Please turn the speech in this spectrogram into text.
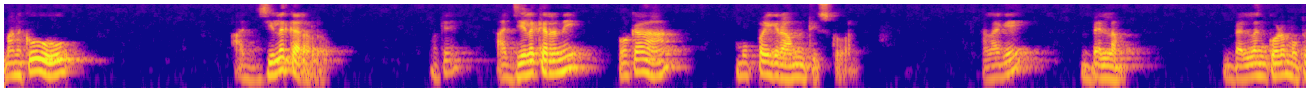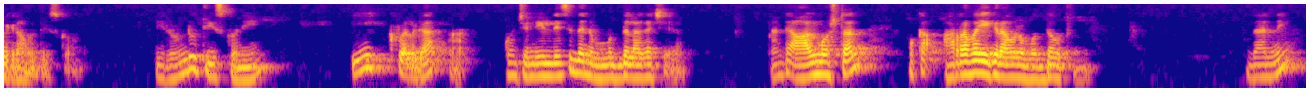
మనకు ఆ జీలకర్రలో ఓకే? ఆ జీలకర్రని ఒక ముప్పై గ్రాములు తీసుకోవాలి. అలాగే బెల్లం బెల్లం కూడా ముప్పై గ్రాములు తీసుకోవాలి. ఈ రెండు తీసుకొని ఈక్వల్గా కొంచెం నీళ్ళు వేసి దాన్ని ముద్దలాగా చేయాలి. అంటే ఆల్మోస్ట్ ఆల్ ఒక అరవై గ్రాముల ముద్ద అవుతుంది. దాన్ని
